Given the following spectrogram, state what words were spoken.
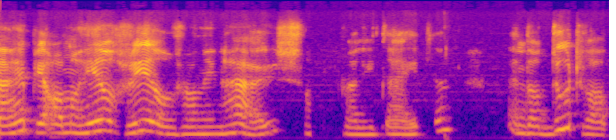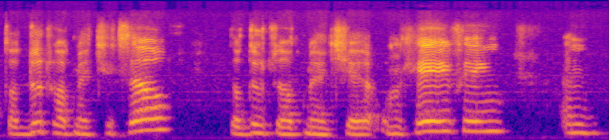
Daar heb je allemaal heel veel van in huis, van kwaliteiten. En dat doet wat. Dat doet wat met jezelf, dat doet wat met je omgeving. En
